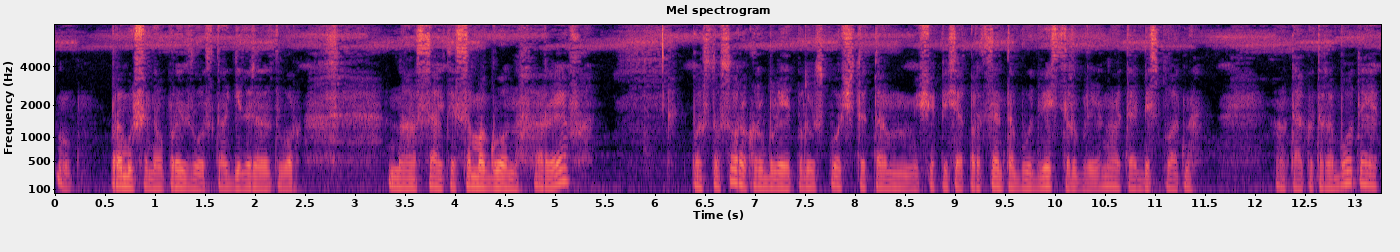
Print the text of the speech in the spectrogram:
ну, промышленного производства гидрозатвор на сайте самогон РФ по 140 рублей плюс почта там еще 50% будет 200 рублей но это бесплатно вот так вот работает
